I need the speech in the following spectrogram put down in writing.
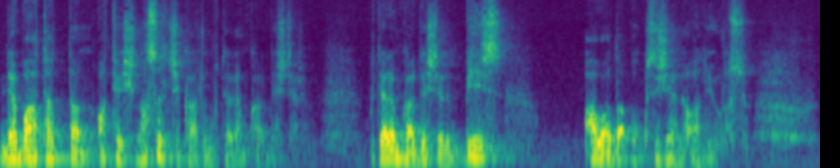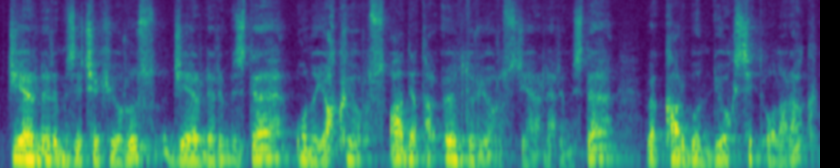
nebatattan ateş nasıl çıkar muhterem kardeşlerim? Muhterem kardeşlerim biz havada oksijeni alıyoruz. Ciğerlerimize çekiyoruz. Ciğerlerimizde onu yakıyoruz. Adeta öldürüyoruz ciğerlerimizde ve karbondioksit olarak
